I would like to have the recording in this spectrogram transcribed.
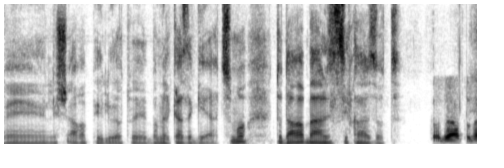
ולשאר הפעילויות אה, במרכז הגאה עצמו. תודה רבה על השיחה הזאת. תודה, תודה.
